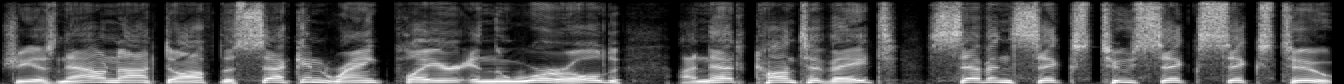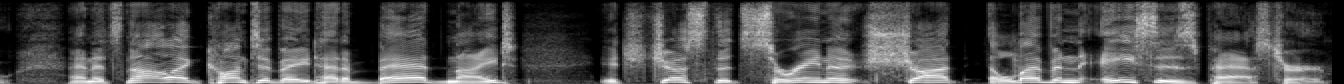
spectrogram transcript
she has now knocked off the second ranked player in the world, Anett Kontaveit, 7 6 2 6 6 2. And it's not like Kontaveit had a bad night, it's just that Serena shot 11 aces past her.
